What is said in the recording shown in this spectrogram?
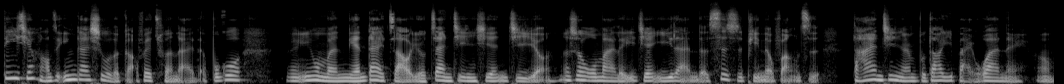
第一间房子应该是我的稿费存来的，不过。嗯，因为我们年代早，有占尽先机哦。那时候我买了一间宜兰的四十平的房子，答案竟然不到一百万呢。嗯，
